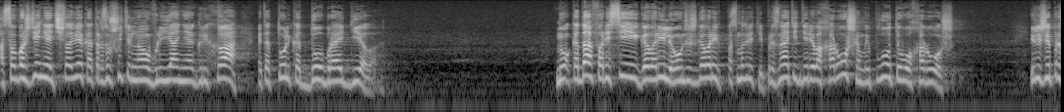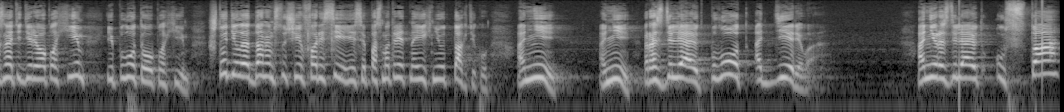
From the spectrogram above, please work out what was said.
Освобождение человека от разрушительного влияния греха – это только доброе дело. Но когда фарисеи говорили, он же говорит, посмотрите, признайте дерево хорошим, и плод его хороший. Или же признайте дерево плохим и плод его плохим. Что делают в данном случае фарисеи, если посмотреть на их тактику? Они Они разделяют плод от дерева. Они разделяют уста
